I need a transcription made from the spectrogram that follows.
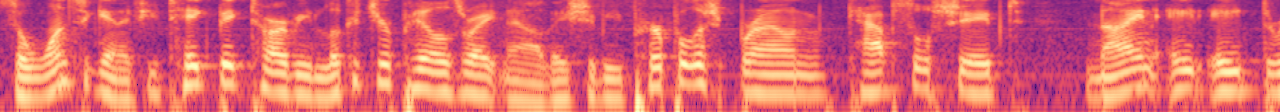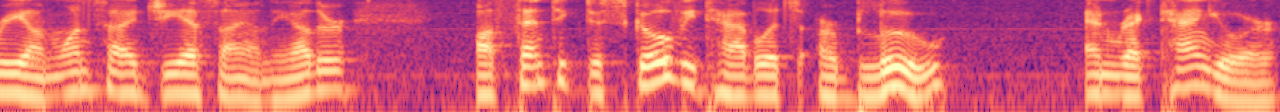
So, once again, if you take Biktarvy, look at your pills right now. They should be purplish brown, capsule shaped, 9883 on one side, GSI on the other. Authentic Descovy tablets are blue and rectangular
